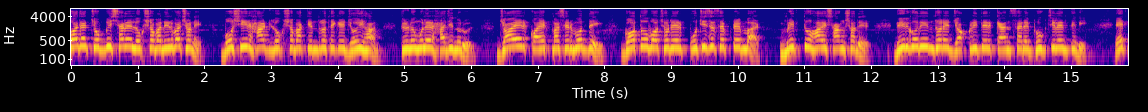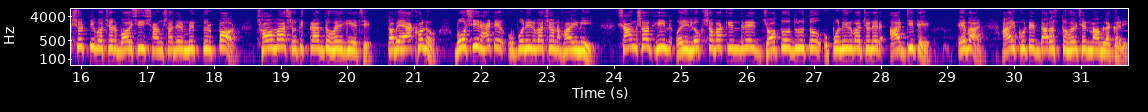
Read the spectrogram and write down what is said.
সালে লোকসভা নির্বাচনে বসিরহাট লোকসভা কেন্দ্র থেকে জয়ী হন তৃণমূলের হাজি নুরুল। জয়ের কয়েক মাসের মধ্যেই গত বছরের পঁচিশে সেপ্টেম্বর মৃত্যু হয় সাংসদের। দীর্ঘদিন ধরে যকৃতের ক্যান্সারে ভুগছিলেন তিনি। একষট্টি বছর বয়সী সাংসদের মৃত্যুর পর ছ মাস অতিক্রান্ত হয়ে গিয়েছে। তবে এখনও বসিরহাটে উপনির্বাচন হয়নি। সাংসদহীন ওই লোকসভা কেন্দ্রে যত দ্রুত উপনির্বাচনের আর্জিতে এবার হাইকোর্টের দ্বারস্থ হয়েছেন মামলাকারী।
